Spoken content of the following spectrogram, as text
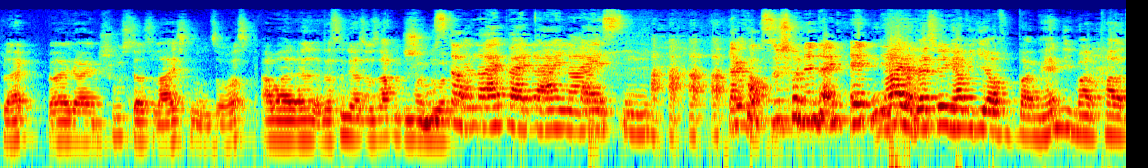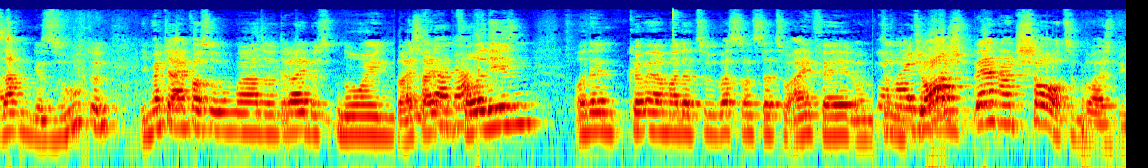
Bleib bei deinen Schusters Leisten und sowas. Aber äh, das sind ja so Sachen, die man nur. Schuster, bleib bei deinen Leisten. Da guckst du schon in dein Handy. Nein, und deswegen habe ich hier auf, beim Handy mal ein paar Sachen gesucht und ich möchte einfach so mal so drei bis neun Weisheiten vorlesen. Und dann können wir ja mal dazu, was uns dazu einfällt. Und Der so. George Bernard Shaw zum Beispiel.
